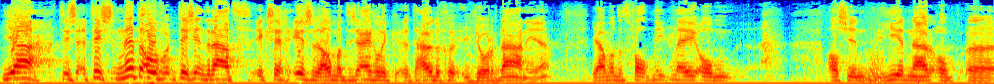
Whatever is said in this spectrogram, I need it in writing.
Ja, het is, het is net over. Het is inderdaad, ik zeg Israël, maar het is eigenlijk het huidige Jordanië. Ja, want het valt niet mee om. Als je hier naar op uh,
